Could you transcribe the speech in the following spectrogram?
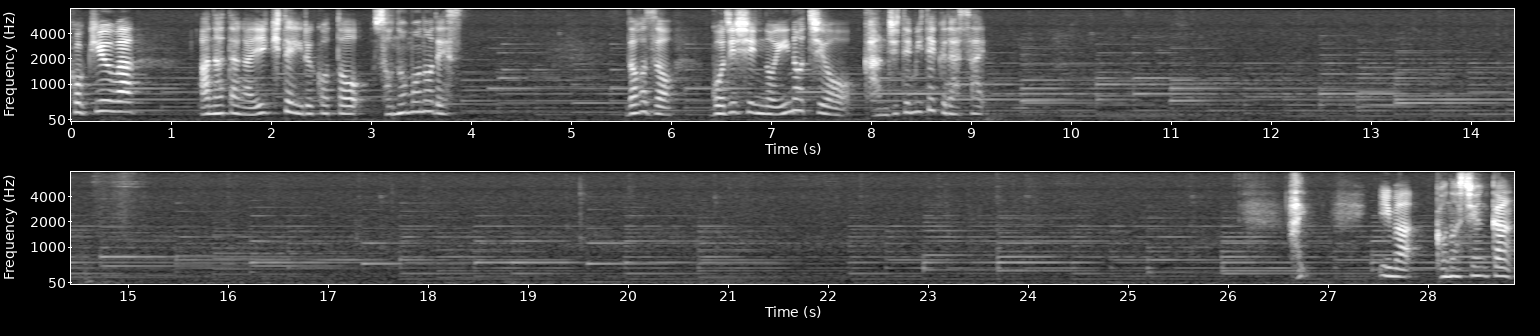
呼吸はあなたが生きていることそのものです。どうぞご自身の命を感じてみてください。今この瞬間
